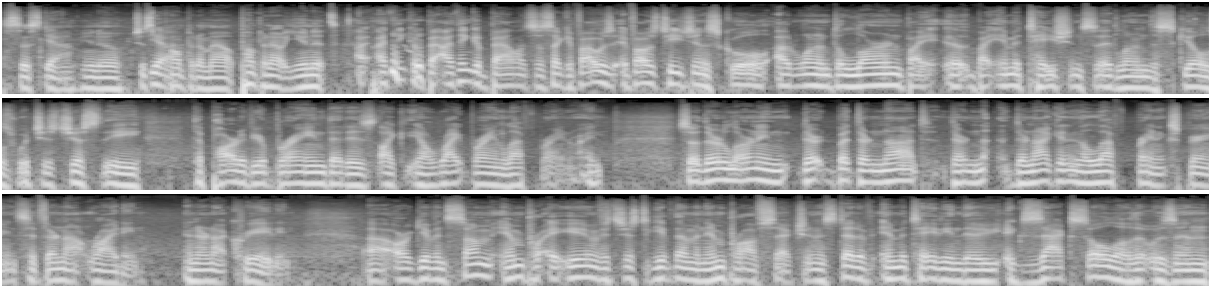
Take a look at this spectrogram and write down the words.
system, Yeah. you know, just Yeah. pumping them out, pumping out units. I, I think a, ba- I think a balance is like if I was if I was teaching a school, I'd want them to learn by uh, by imitation, so they'd learn the skills, which is just the the part of your brain that is like you know right brain, left brain, right? So they're learning, they're but they're not they're not they're not getting the left brain experience if they're not writing and they're not creating. Uh, or given some improv, even if it's just to give them an improv section, instead of imitating the exact solo that was in,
